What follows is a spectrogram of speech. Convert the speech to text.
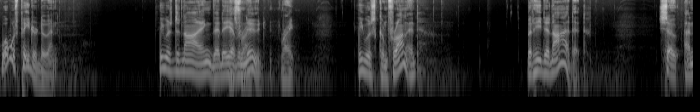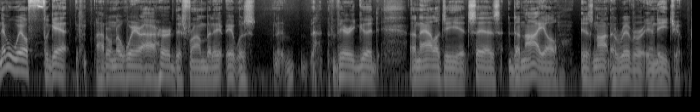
what was Peter doing? He was denying that he That's ever right. knew. Right. He was confronted, but he denied it. So I never will forget. I don't know where I heard this from, but it, it was a very good analogy. It says, Denial is not a river in Egypt.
